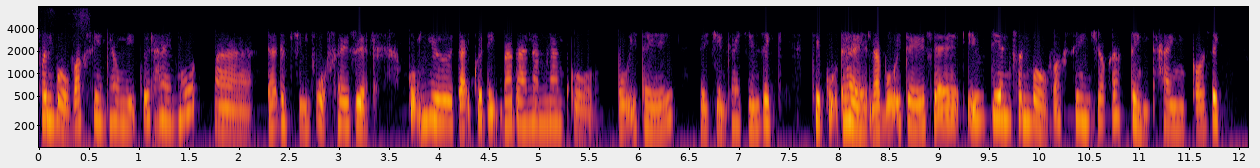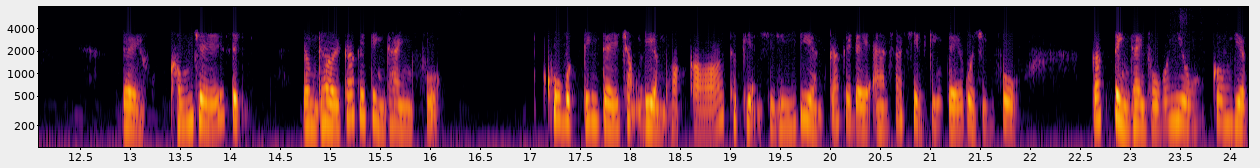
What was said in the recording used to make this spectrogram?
phân bổ vaccine theo nghị quyết 21 mà đã được chính phủ phê duyệt, cũng như tại quyết định 3355 của Bộ Y tế về triển khai chiến dịch. Thì cụ thể là Bộ Y tế sẽ ưu tiên phân bổ vaccine cho các tỉnh thành có dịch để khống chế dịch. Đồng thời các cái tỉnh thành phụ, khu vực kinh tế trọng điểm hoặc có thực hiện xử lý điểm các cái đề án phát triển kinh tế của chính phủ. Các tỉnh thành phố có nhiều công nghiệp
